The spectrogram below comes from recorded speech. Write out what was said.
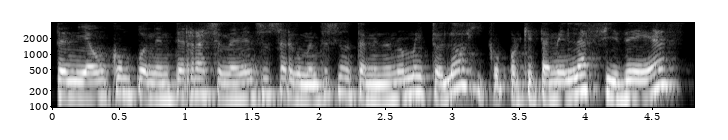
tenía un componente racional en sus argumentos, sino también uno mitológico, porque también las ideas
